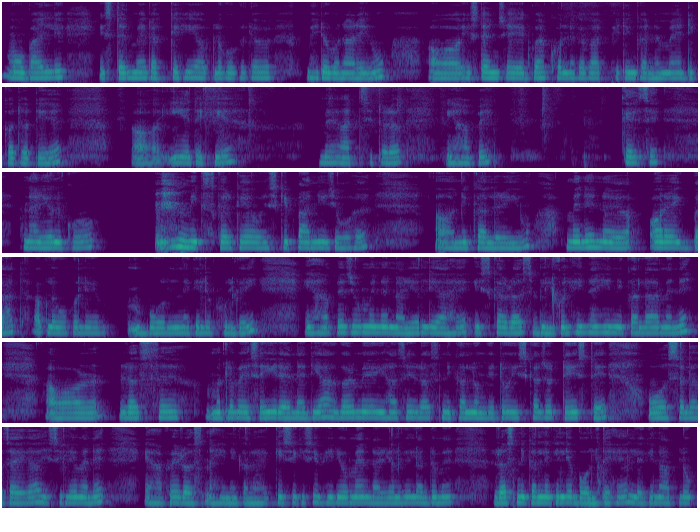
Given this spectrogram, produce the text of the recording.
मोबाइल स्टैंड में रख के ही आप लोगों के लिए वीडियो बना रही हूँ और स्टैंड से एक बार खोलने के बाद फिटिंग करने में दिक्कत होती है। ये देखिए, मैं अच्छी तरह यहाँ पे कैसे नारियल को मिक्स करके और इसकी पानी जो है निकाल रही हूँ। मैंने और एक बात आप लोगों को लिए बोलने के लिए भूल गई। यहाँ पे जो मैंने नारियल लिया है, इसका रस बिल्कुल ही नहीं निकाला मैंने और रस मतलब ऐसे ही रहने दिया। अगर मैं यहाँ से रस निकाल लूँगी तो इसका जो टेस्ट है वो चला जाएगा, इसीलिए मैंने यहाँ पे रस नहीं निकाला है। किसी किसी वीडियो में नारियल के लड्डू में रस निकालने के लिए बोलते हैं, लेकिन आप लोग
